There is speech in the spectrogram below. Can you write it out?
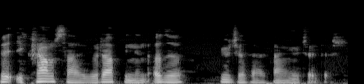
ve ikram sahibi Rabbinin adı yücelerden yücedir.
